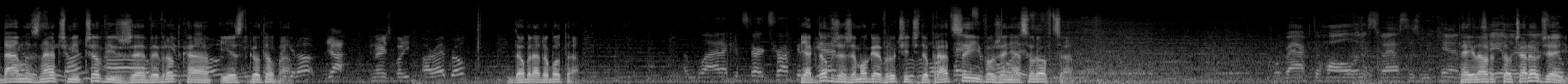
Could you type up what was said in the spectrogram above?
Dam znać. Mitchowi, Uh, że a wywrotka jest gotowa. Dobra robota. Jak dobrze, że mogę wrócić do pracy i wożenia surowca. Taylor to czarodziej.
